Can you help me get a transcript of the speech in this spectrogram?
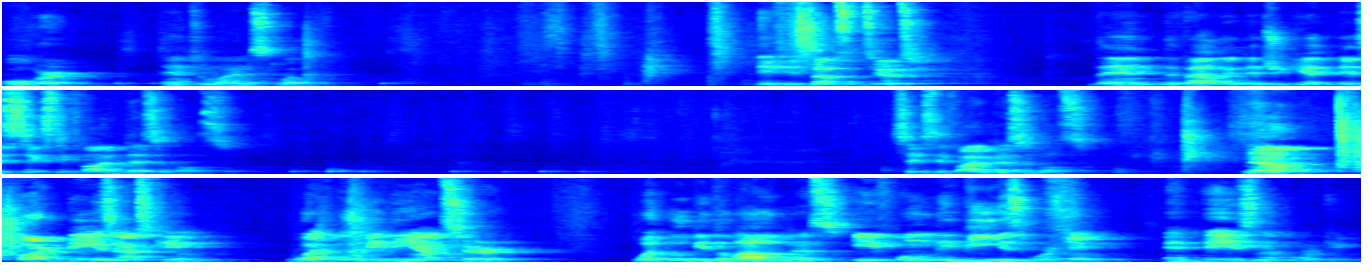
over 10 to minus 12. If you substitute, then the value that you get is 65 decibels. 65 decibels. Now, part B is asking what will be the answer, what will be the loudness if only B is working and A is not working.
